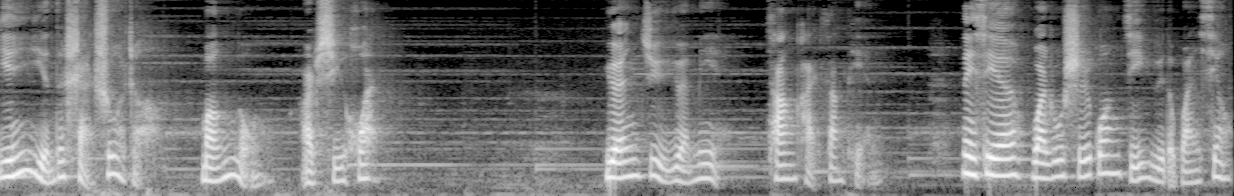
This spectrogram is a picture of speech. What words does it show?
隐隐的闪烁着，朦胧。而虚幻，缘聚缘灭，沧海桑田。那些宛如时光给予的玩笑，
